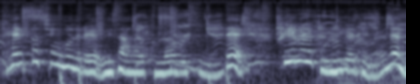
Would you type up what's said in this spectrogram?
캐릭터 친구들의 의상을 골라볼 수 있는데 휠을 돌리게 되면은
